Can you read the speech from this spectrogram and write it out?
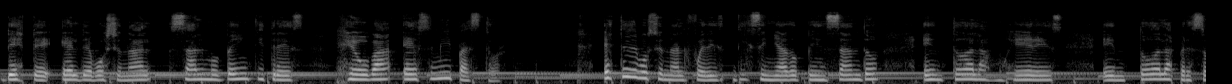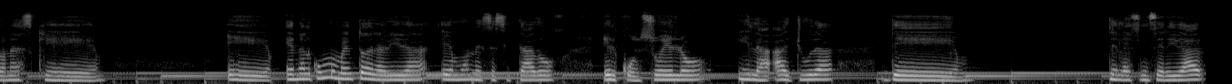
desde el devocional Salmo 23, Jehová es mi pastor. Este devocional fue diseñado pensando en todas las mujeres, en todas las personas que eh, en algún momento de la vida hemos necesitado el consuelo y la ayuda de, de la sinceridad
